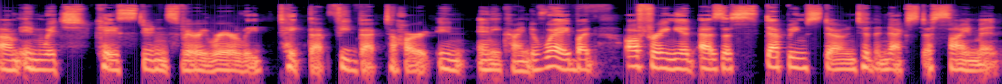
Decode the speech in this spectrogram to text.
um, in which case students very rarely take that feedback to heart in any kind of way, but offering it as a stepping stone to the next assignment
